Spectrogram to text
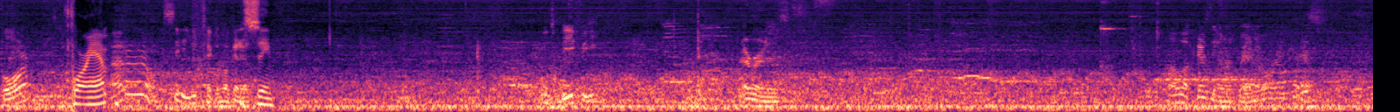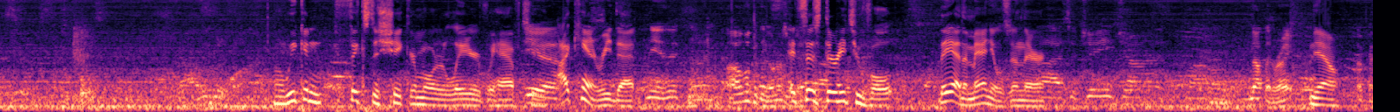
Four? Four amp. I don't know. Let's see. You take a look at it. Let's see. It's beefy. Whatever it is. Oh, look, there's the owner's manual right there. Well, we can fix the shaker motor later if we have to. Yeah. I can't read that. Yeah, that's fine. Oh, look at the owner's It says 32 volt. Yeah, the manual's in there. Uh, so J. John. nothing, right? Yeah. Okay.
